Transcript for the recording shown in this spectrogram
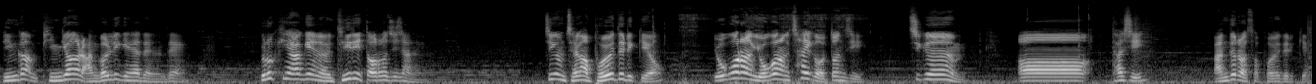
빈감 빈결 안 걸리게 해야 되는데 그렇게 하기에는 딜이 떨어지잖아요. 지금 제가 보여드릴게요. 요거랑 요거랑 차이가 어떤지 지금 어 다시 만들어서 보여드릴게요.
